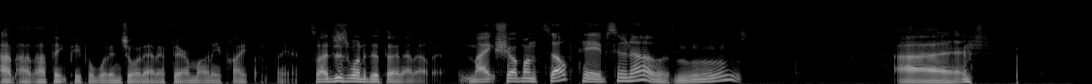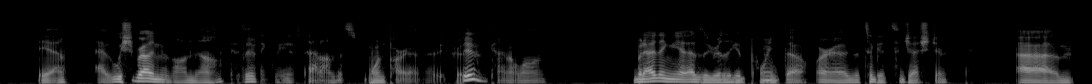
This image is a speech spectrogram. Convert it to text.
I, I I think people would enjoy that if they're a Monty Python fan. So I just wanted to throw that out there. Might show up on self tapes. Who knows? Mm. Uh, Yeah. Uh, we should probably move on though, because I think we have sat on this one part of the movie for Yeah. kind of long. But I think yeah, that's a really good point though, or uh, that's a good suggestion. Um,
